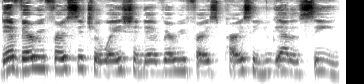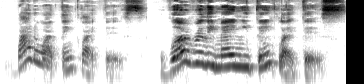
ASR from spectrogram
That very first situation, that very first person, you gotta see why do I think like this? What really made me think like this?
